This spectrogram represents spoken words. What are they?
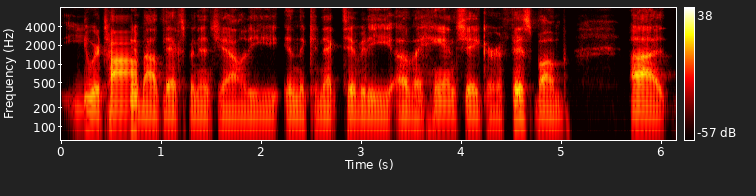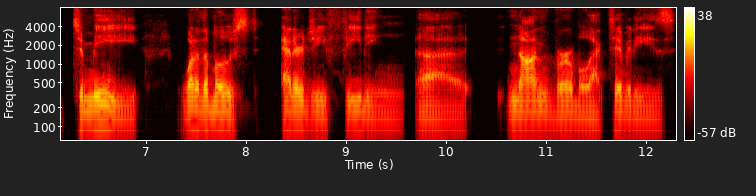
you were talking about the exponentiality in the connectivity of a handshake or a fist bump. Uh, to me, one of the most energy feeding uh, nonverbal activities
